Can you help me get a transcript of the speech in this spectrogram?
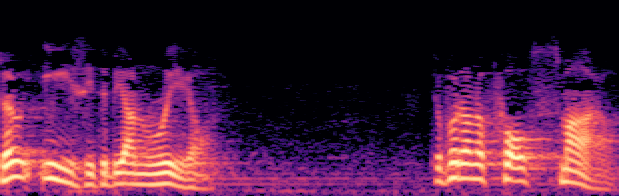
so easy to be unreal. To put on a false smile.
